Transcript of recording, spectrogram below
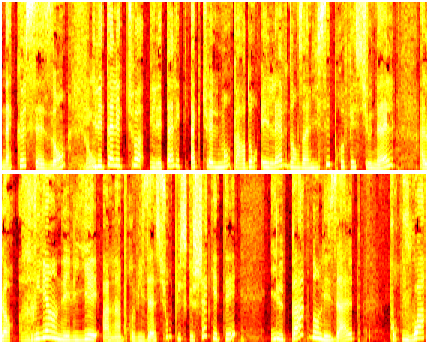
n'a que 16 ans. Il est, il est actuellement pardon, élève dans un lycée professionnel. Alors rien n'est lié à l'improvisation puisque chaque été, il part dans les Alpes pour voir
